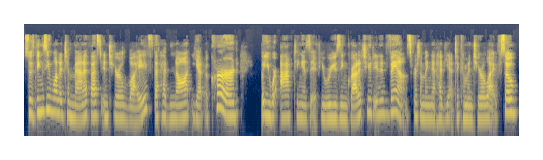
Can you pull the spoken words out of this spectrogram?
So things you wanted to manifest into your life that had not yet occurred, but you were acting as if you were using gratitude in advance for something that had yet to come into your life. So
